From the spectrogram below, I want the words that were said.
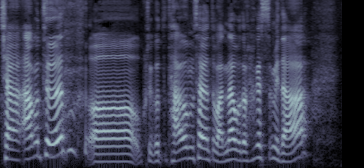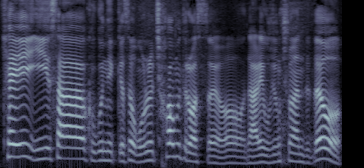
자, 아무튼, 어, 그리고 또 다음 사연 또 만나보도록 하겠습니다. K2499님께서 오늘 처음 들어왔어요. 날이 우중충한데도,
